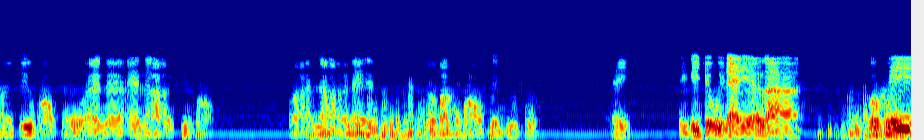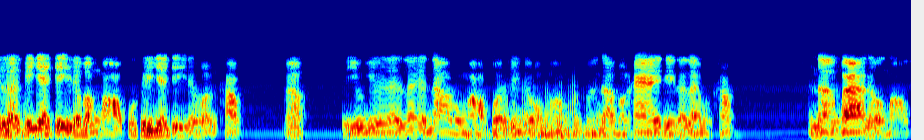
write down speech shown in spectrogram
uh, trừ một mũ n n trừ một. Và n ở đây nó bằng một đến vô cùng. Đấy. Thì cái chuỗi này là có khi là cái giá trị nó bằng một có khi giá trị nó bằng không phải không? Ví dụ như là, là n bằng một thì nó bằng một n bằng hai thì nó lại bằng không. N bằng ba nó bằng một.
